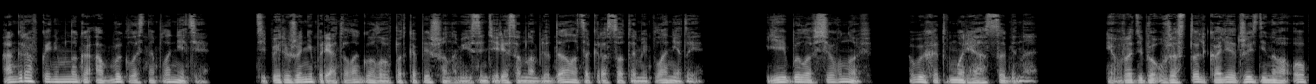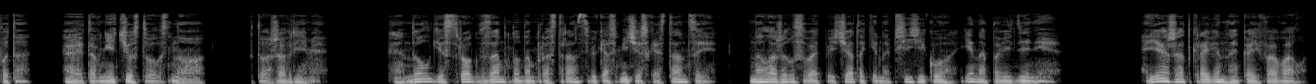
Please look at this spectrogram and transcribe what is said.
А графка немного обвыклась на планете. Теперь уже не прятала голову под капюшоном и с интересом наблюдала за красотами планеты, Ей было все вновь. Выход в море особенно. И вроде бы уже столько лет жизненного опыта, а это в ней чувствовалось, но в то же время. Долгий срок в замкнутом пространстве космической станции наложил свой отпечаток и на психику, и на поведение. Я же откровенно кайфовал.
